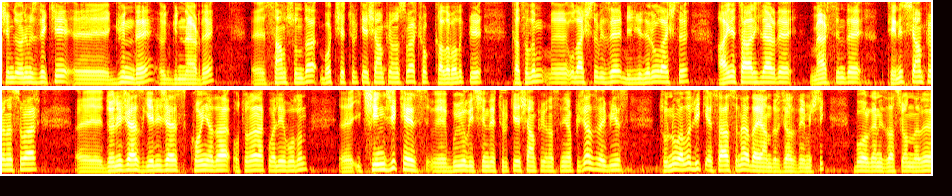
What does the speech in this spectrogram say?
Şimdi önümüzdeki e, günde, günlerde e, Samsun'da Bocce Türkiye Şampiyonası var. Çok kalabalık bir katılım e, ulaştı bize, bilgileri ulaştı. Aynı tarihlerde Mersin'de tenis şampiyonası var. E, döneceğiz, geleceğiz. Konya'da oturarak voleybolun e, ikinci kez e, bu yıl içinde Türkiye şampiyonasını yapacağız ve biz turnuvalı lig esasına dayandıracağız demiştik. Bu organizasyonları,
